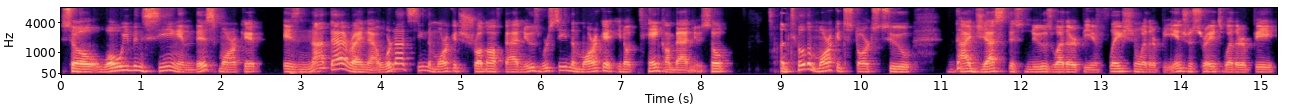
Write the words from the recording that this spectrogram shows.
So, what we've been seeing in this market is not that right now. We're not seeing the market shrug off bad news. We're seeing the market, you know, tank on bad news. So, until the market starts to digest this news, whether it be inflation, whether it be interest rates, whether it be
